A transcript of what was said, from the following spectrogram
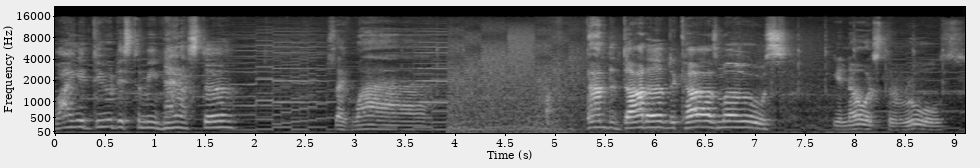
why you do this to me, master? It's like, why? I'm the daughter of the cosmos. You know it's the rules.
